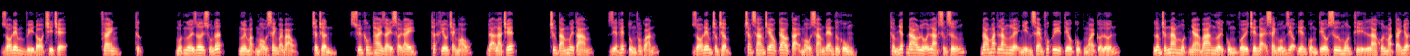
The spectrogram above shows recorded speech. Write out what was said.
gió đêm vì đó trì trệ. Phanh, thực. Một người rơi xuống đất, người mặc màu xanh vải bảo, chân trần, xuyên không thai dày sợi đay, thất khiếu chảy máu, đã là chết. Chương tám mươi tám, diệt hết tùng phong quán gió đêm chầm chậm, trăng sáng treo cao tại màu xám đen thương khung. Thẩm nhất đao lỗi lạc sừng sững, đao mắt lăng lệ nhìn xem phúc uy tiêu cục ngoài cửa lớn. Lâm trấn nam một nhà ba người cùng với trên đại sành uống rượu điên cuồng tiêu sư môn thì là khuôn mặt tái nhợt,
